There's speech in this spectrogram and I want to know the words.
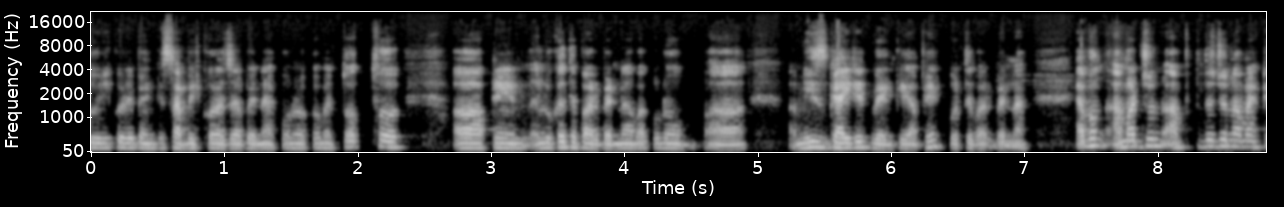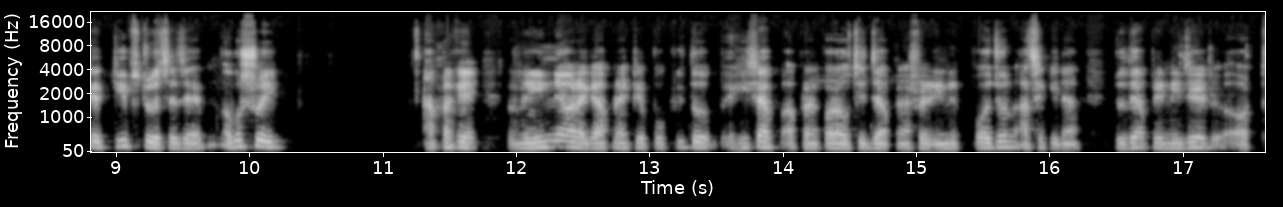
তৈরি করে ব্যাংকে সাবমিট করা যাবে না। কোনো রকমের তথ্য আপনি লুকাতে পারবেন না বা কোনো মিসগাইডেড ব্যাংকে আপনি করতে পারবেন না। এবং আমার জন্য, আপনাদের জন্য আমার একটা টিপস রয়েছে যে অবশ্যই আপনাকে ঋণ নেওয়ার আগে আপনার একটি প্রকৃত হিসাব আপনার করা উচিত যে আপনার আসলে ঋণের প্রয়োজন আছে কিনা। যদি আপনি নিজের অর্থ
